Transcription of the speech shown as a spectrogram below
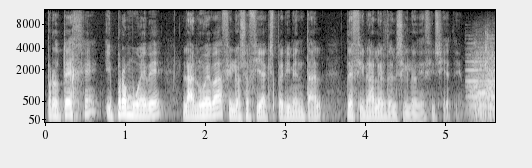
protege y promueve la nueva filosofía experimental de finales del siglo XVII.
